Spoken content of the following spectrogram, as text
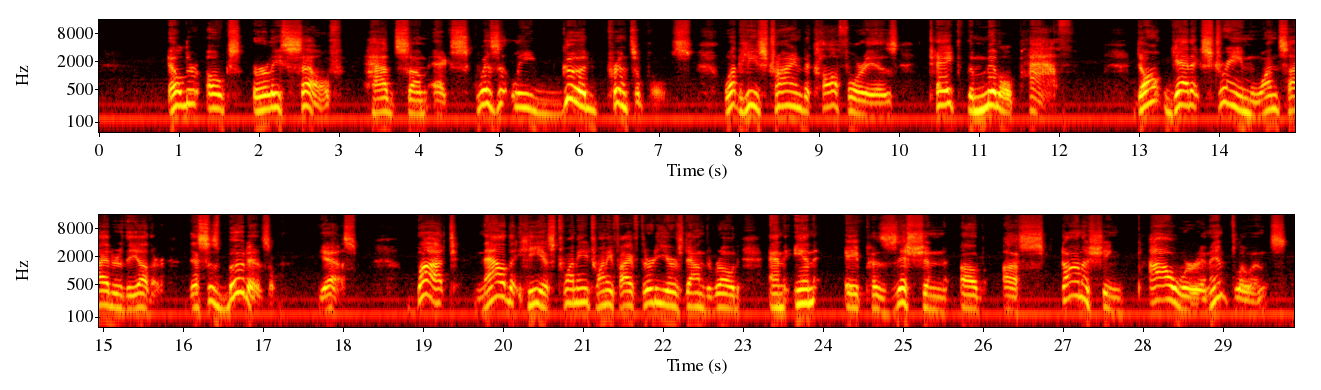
Elder Oak's early self had some exquisitely good principles. What he's trying to call for is take the middle path. Don't get extreme one side or the other. This is Buddhism, yes. But now that he is 20, 25, 30 years down the road and in a position of astonishing power and influence,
